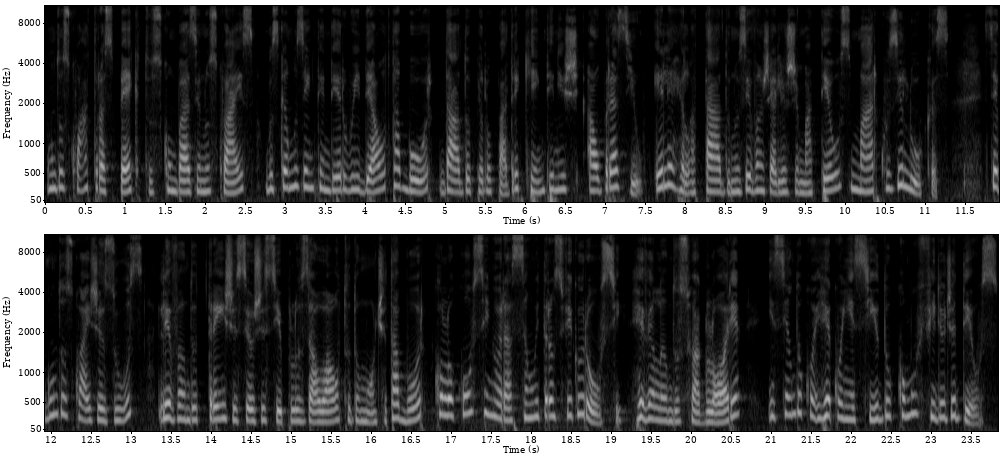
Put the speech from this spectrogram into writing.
um dos quatro aspectos com base nos quais buscamos entender o ideal tabor dado pelo Padre Kentenich ao Brasil. Ele é relatado nos evangelhos de Mateus, Marcos e Lucas, segundo os quais Jesus, levando três de seus discípulos ao alto do Monte Tabor, colocou-se em oração e transfigurou-se, revelando sua glória e sendo reconhecido como filho de Deus.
